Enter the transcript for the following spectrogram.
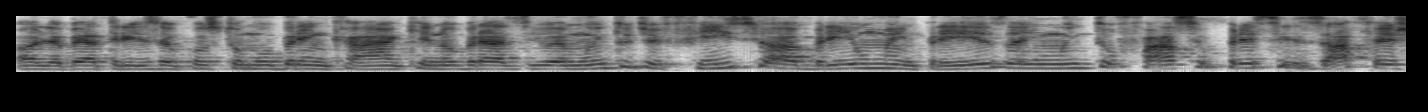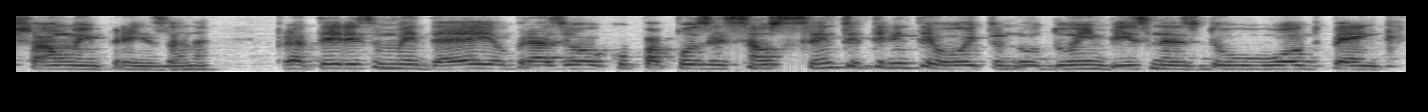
Olha, Beatriz, eu costumo brincar que no Brasil é muito difícil abrir uma empresa e muito fácil precisar fechar uma empresa, né? Para teres uma ideia, o Brasil ocupa a posição 138 no Doing Business do World Bank,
